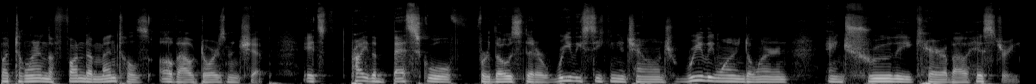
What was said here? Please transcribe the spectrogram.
but to learn the fundamentals of outdoorsmanship. It's probably the best school for those that are really seeking a challenge, really wanting to learn, and truly care about history.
